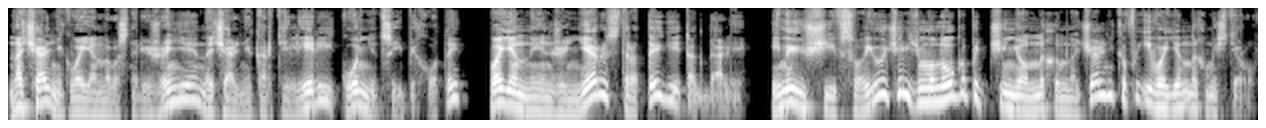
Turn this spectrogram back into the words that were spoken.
начальник военного снаряжения, начальник артиллерии, конницы и пехоты, военные инженеры, стратеги и так далее, имеющие в свою очередь много подчиненных им начальников и военных мастеров.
